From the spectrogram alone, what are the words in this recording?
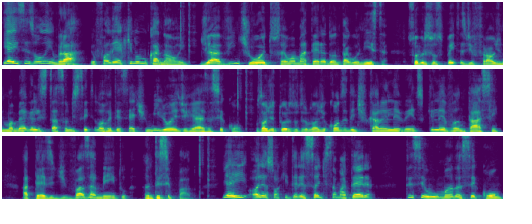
E aí vocês vão lembrar, eu falei aqui no canal, hein? Dia 28 saiu uma matéria do antagonista sobre suspeitas de fraude numa mega licitação de 197 milhões de reais na Secom. Os auditores do Tribunal de Contas identificaram elementos que levantassem a tese de vazamento antecipado. E aí, olha só que interessante essa matéria. TCU manda a SECOM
